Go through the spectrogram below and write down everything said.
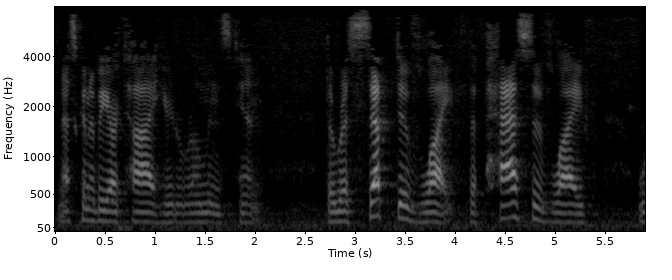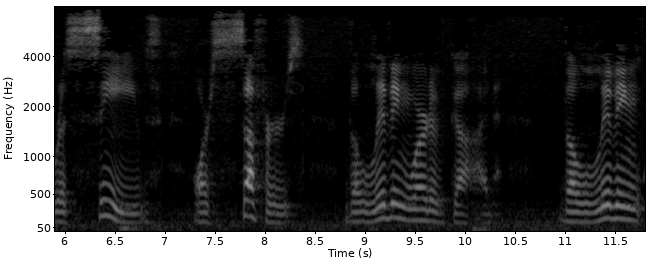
And that's going to be our tie here to Romans 10. The receptive life, the passive life, receives or suffers the living Word of God, the living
